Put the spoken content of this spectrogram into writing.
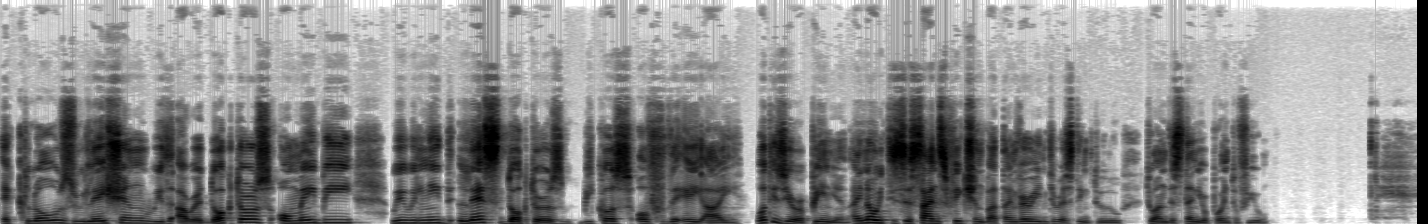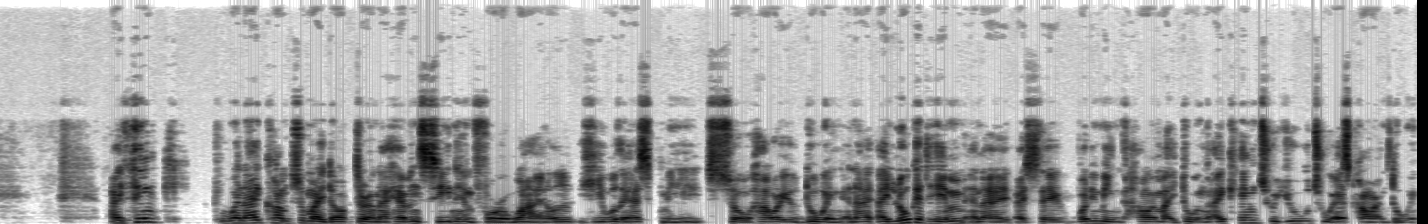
a close relation with our doctors, or maybe we will need less doctors because of the AI. What is your opinion? I know it is a science fiction, but I'm very interested to to understand your point of view. I think when I come to my doctor and I haven't seen him for a while, he will ask me, So, how are you doing? And I, I look at him and I, I say, What do you mean, how am I doing? I came to you to ask how I'm doing.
